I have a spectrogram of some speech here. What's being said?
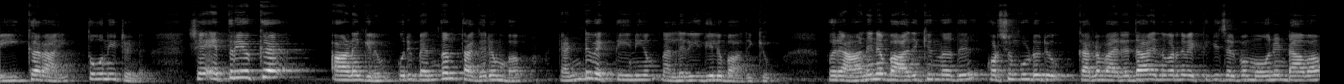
വീക്കറായി തോന്നിയിട്ടുണ്ട്. പക്ഷെ എത്രയൊക്കെ ആണെങ്കിലും ഒരു ബന്ധം തകരുമ്പം രണ്ട് വ്യക്തിനെയും നല്ല രീതിയിൽ ബാധിക്കും. ഇപ്പോൾ ഒരാണിനെ ബാധിക്കുന്നത് കുറച്ചും കൂടി ഒരു കാരണം വരത എന്ന് പറഞ്ഞ വ്യക്തിക്ക് ചിലപ്പോൾ മോൻ ഉണ്ടാവാം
